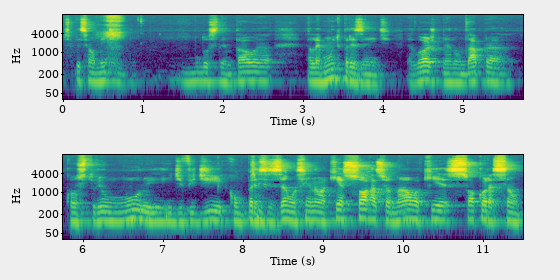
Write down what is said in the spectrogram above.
especialmente no mundo ocidental, ela é muito presente. É lógico, né? Não dá para construir um muro e, e dividir com precisão, Sim. assim, não, aqui é só racional, aqui é só coração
